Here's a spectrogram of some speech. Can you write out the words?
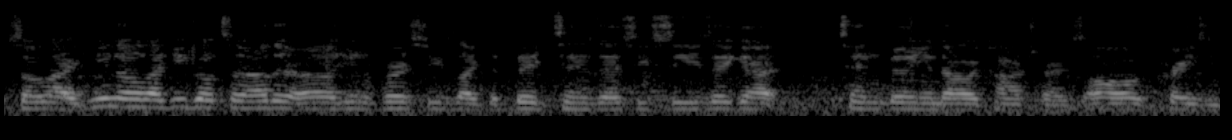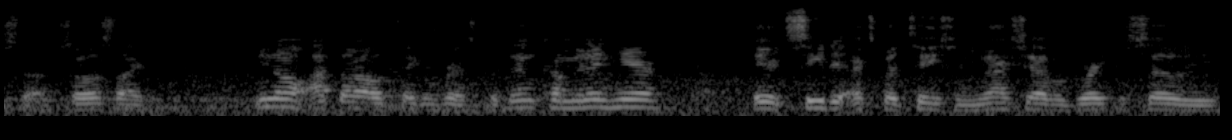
So like you know, like you go to other uh, universities like the Big Tens, the SECs, they got ten billion dollar contracts, all crazy stuff. So it's like, you know, I thought I was taking risks, but then coming in here, it exceeded expectation. We actually have a great facility.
